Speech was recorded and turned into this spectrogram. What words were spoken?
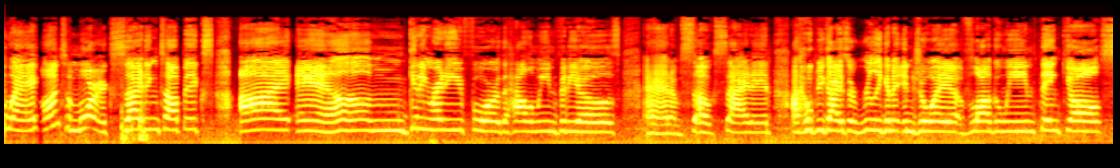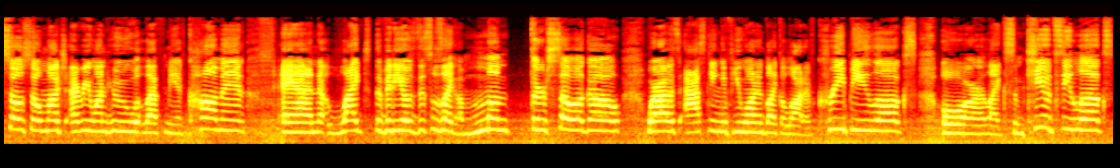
Anyway, on to more exciting topics. I am getting ready for the Halloween videos and I'm so excited. I hope you guys are really gonna enjoy Vlogoween. Thank y'all so, so much. Everyone who left me a comment and liked the videos. This was like a month or so ago where I was asking if you wanted like a lot of creepy looks or like some cutesy looks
